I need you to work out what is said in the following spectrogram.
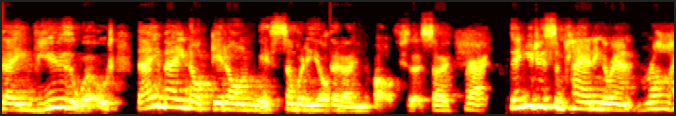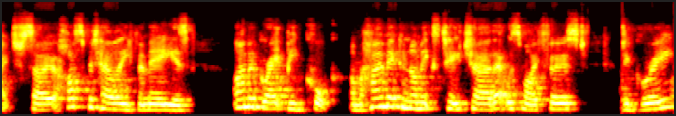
they view the world, they may not get on with somebody else that are involved. So, so right. then you do some planning around, right. So hospitality for me is I'm a great big cook. I'm a home economics teacher. That was my first degree.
